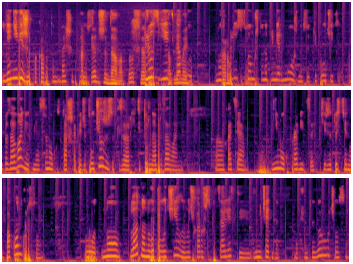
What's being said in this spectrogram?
Я не вижу пока в этом больших плюсов. опять же, да, вопрос связан Плюс с есть проблемой какой? Ну, плюс в том, что, например, можно все-таки получить образование. Вот у меня сынок старший, опять же, получил же все-таки свое архитектурное образование. Э, Хотя не мог пробиться через эту стену по конкурсу. Вот. Но платно он его получил, он очень хороший специалист и замечательно, в общем-то, выучился.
